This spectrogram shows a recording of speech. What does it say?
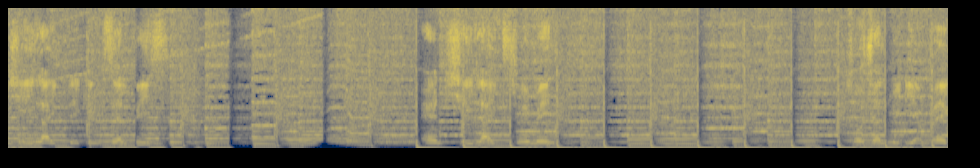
She likes taking selfies. And she likes swimming. Social media back.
